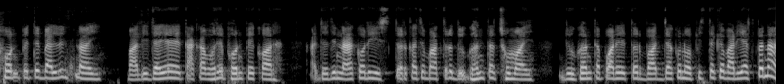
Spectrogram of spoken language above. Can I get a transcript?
ফোন পেতে ব্যালেন্স নাই। বাড়ি যাই টাকা ভরে ফোন পে কর। আর যদি না করিস, তোর কাছে মাত্র দু ঘণ্টা সময়। দু ঘণ্টা পরে তোর বাদ যখন অফিস থেকে বাড়ি আসবে না,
